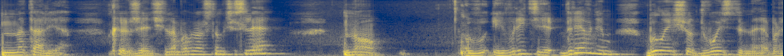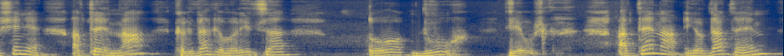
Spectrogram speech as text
Наталья, к женщинам во множественном числе, но в иврите древнем было еще двойственное обращение «атена», когда говорится о двух девушках. «Атена йодатен»,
